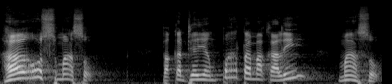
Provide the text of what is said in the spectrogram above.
Harus masuk. Bahkan dia yang pertama kali masuk.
